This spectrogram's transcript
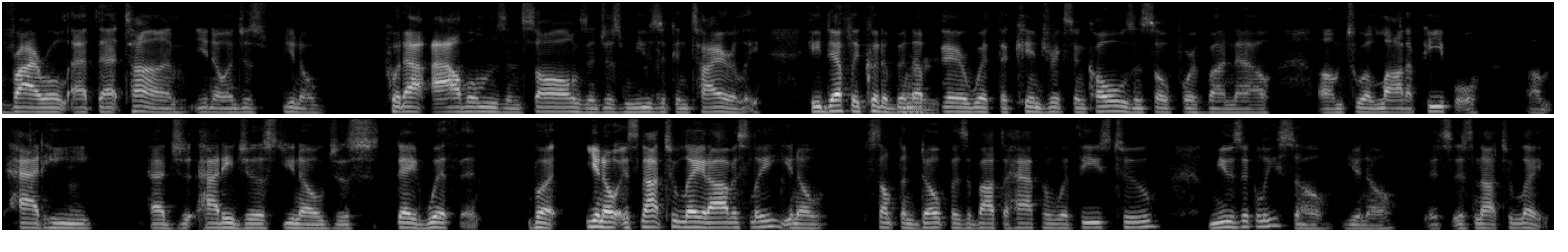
viral at that time, you know, and just you know put out albums and songs and just music entirely. He definitely could have been up there with the Kendricks and Coles and so forth by now um, to a lot of people. Um, had he had had he just you know just stayed with it but you know it's not too late obviously you know something dope is about to happen with these two musically so you know it's it's not too late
